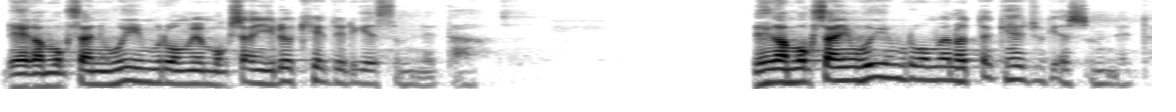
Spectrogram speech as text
내가 목사님 후임으로 오면 목사님 이렇게 해드리겠습니다. 내가 목사님 후임으로 오면 어떻게 해주겠습니다.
